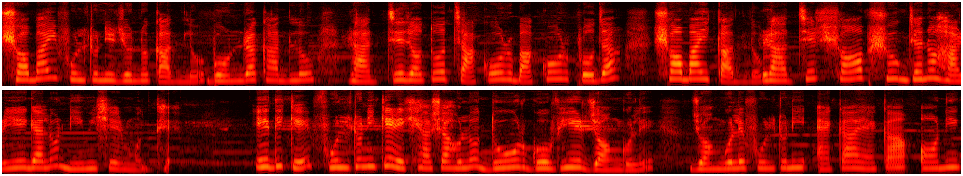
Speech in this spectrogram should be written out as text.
সবাই ফুলটুনির জন্য কাঁদল। বোনরা কাঁদলো। রাজ্যে যত চাকর বাকর প্রজা, সবাই কাঁদলো। রাজ্যের সব সুখ যেন হারিয়ে গেল নিমিষের মধ্যে। এদিকে ফুলটুনিকে রেখে আসা হলো দূর গভীর জঙ্গলে। জঙ্গলে ফুলটুনি একা একা অনেক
